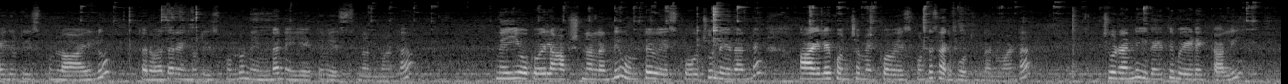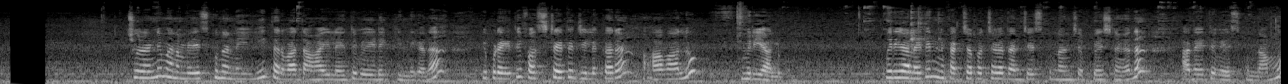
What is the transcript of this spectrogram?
ఐదు టీ స్పూన్ల ఆయిల్ తర్వాత రెండు టీ స్పూన్లు నిండా నెయ్యి అయితే వేస్తున్నాను అనమాట నెయ్యి ఒకవేళ ఆప్షనల్ అండి ఉంటే వేసుకోవచ్చు లేదంటే ఆయిలే కొంచెం ఎక్కువ వేసుకుంటే సరిపోతుంది అనమాట చూడండి ఇదైతే వేడెక్కాలి. చూడండి మనం వేసుకున్న నెయ్యి తర్వాత ఆయిల్ అయితే వేడెక్కింది కదా. ఇప్పుడైతే ఫస్ట్ అయితే జీలకర్ర ఆవాలు మిరియాలు. మిరియాలు అయితే నేను కచ్చపచ్చగా దంచేసుకున్నాను చెప్పేసిన కదా అదైతే వేసుకుందాము.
